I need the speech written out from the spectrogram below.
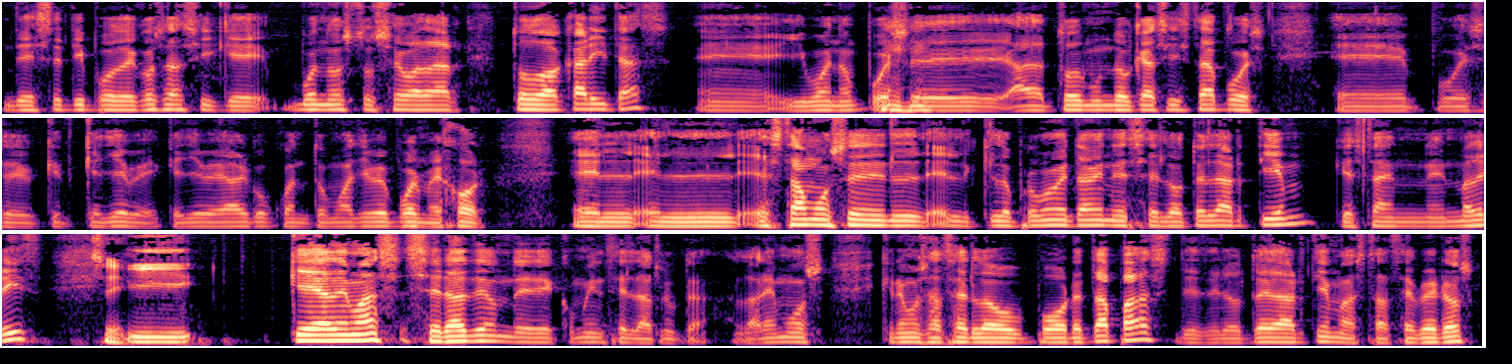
de este tipo de cosas y que, bueno, esto se va a dar todo a Caritas eh, y bueno, pues uh -huh. eh, a todo el mundo que asista, pues eh, pues que, que, lleve, que lleve algo, cuanto más lleve, pues mejor. El, el estamos, el, el que lo promueve también es el Hotel Artiem, que está en, en Madrid sí. y que además será de donde comience la ruta. Lo haremos, queremos hacerlo por etapas, desde el Hotel Artiema hasta Cebreros,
